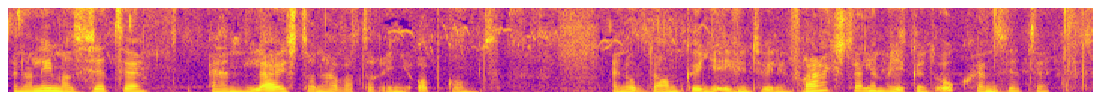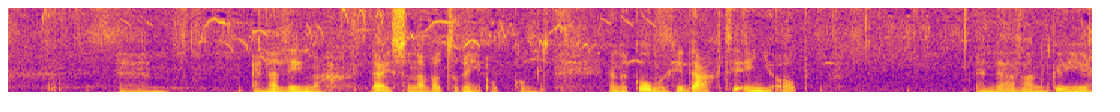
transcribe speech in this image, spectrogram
En alleen maar zitten en luister naar wat er in je opkomt. En ook dan kun je eventueel een vraag stellen, maar je kunt ook gaan zitten um, en alleen maar luisteren naar wat er in je opkomt. En er komen gedachten in je op. En daarvan kun je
